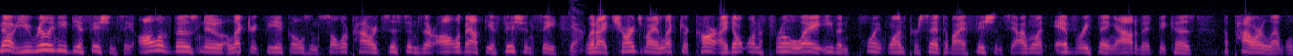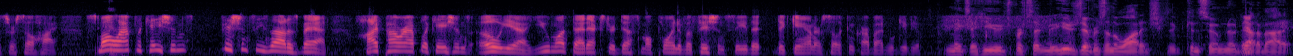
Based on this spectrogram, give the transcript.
No, you really need the efficiency. All of those new electric vehicles and solar powered systems, they're all about the efficiency. Yeah. When I charge my electric car, I don't want to throw away even 0.1% of my efficiency. I want everything out of it because the power levels are so high. Small applications, efficiency is not as bad. High power applications, oh yeah, you want that extra decimal point of efficiency that, that GaN or silicon carbide will give you. makes a huge percent, huge difference in the wattage consumed, no doubt Yep. about it.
